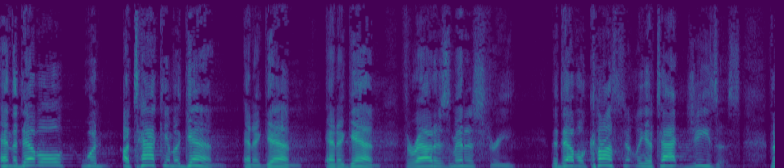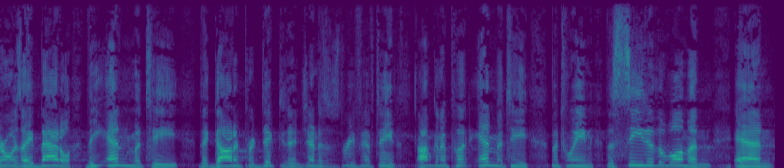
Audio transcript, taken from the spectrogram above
And the devil would attack him again and again and again throughout his ministry. The devil constantly attacked Jesus. There was a battle, the enmity that God had predicted in Genesis 3:15. I'm going to put enmity between the seed of the woman and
